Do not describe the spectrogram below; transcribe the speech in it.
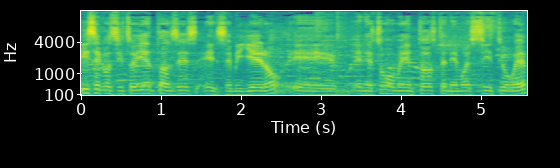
Y se constituye entonces el semillero. Eh, en estos momentos tenemos sitio web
